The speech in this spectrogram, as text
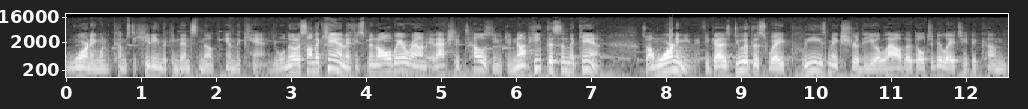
warning when it comes to heating the condensed milk in the can. You will notice on the can, if you spin it all the way around, it actually tells you, do not heat this in the can. So I'm warning you, if you guys do it this way, please make sure that you allow the dulce de leche to come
